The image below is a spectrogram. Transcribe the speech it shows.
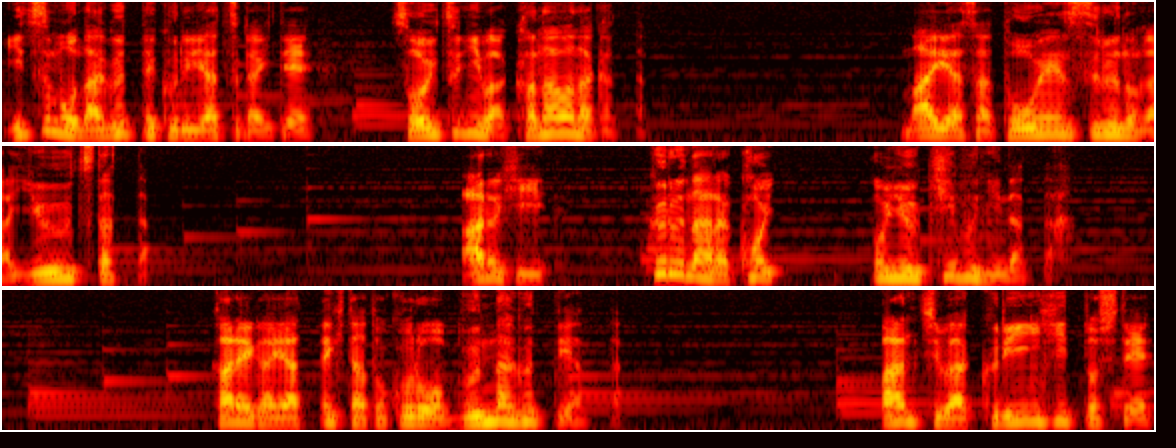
いつも殴ってくるやつがいてそいつにはかなわなかった。毎朝登園するのが憂鬱だった。ある日来るなら来いという気分になった。彼がやってきたところをぶん殴ってやった。パンチはクリーンヒットして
